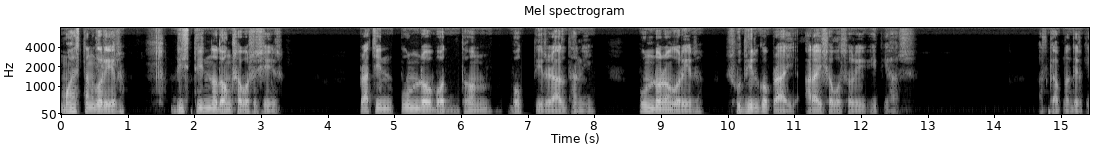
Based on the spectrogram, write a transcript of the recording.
মহেস্তানগড়ের বিস্তীর্ণ ধ্বংসাবশেষের প্রাচীন পুণ্ডবর্ধন ভক্তির রাজধানী পুণ্ডনগরের সুদীর্ঘ প্রায় আড়াইশো বছরের ইতিহাস। আজকে আপনাদেরকে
